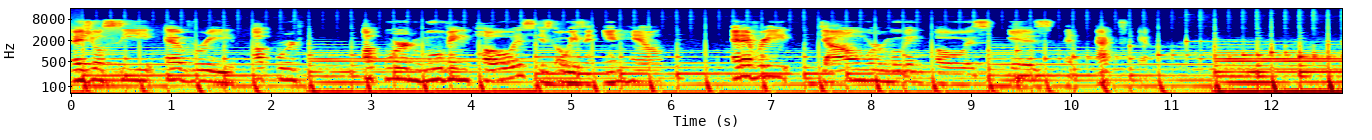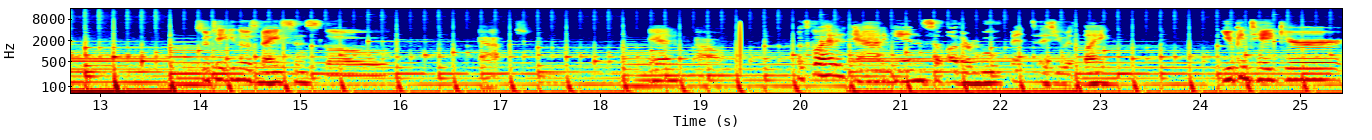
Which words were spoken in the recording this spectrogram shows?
As you'll see, every upward upward moving pose is always an inhale, and every downward moving pose is an exhale. So taking those nice and slow, out and out. Let's go ahead and add in some other movement as you would like. You can take your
